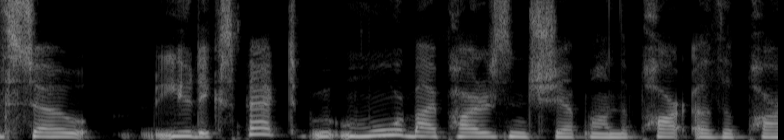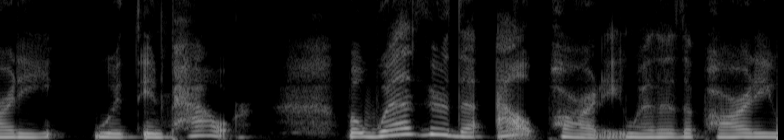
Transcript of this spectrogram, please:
So you'd expect more bipartisanship on the part of the party with in power. But whether the out party, whether the party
